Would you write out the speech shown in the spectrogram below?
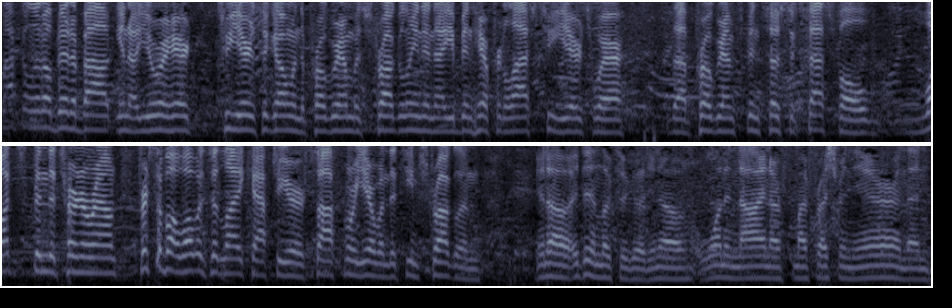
Talk a little bit about you know you were here two years ago when the program was struggling, and now you've been here for the last two years where the program's been so successful. What's been the turnaround? First of all, what was it like after your sophomore year when the team's struggling? You know, it didn't look too good. You know, one and nine our, my freshman year, and then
